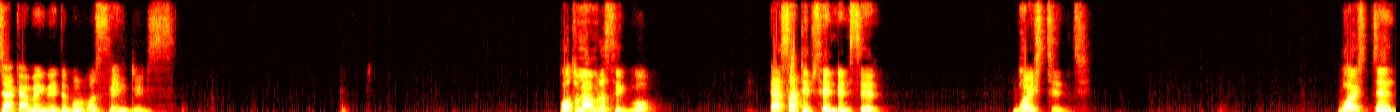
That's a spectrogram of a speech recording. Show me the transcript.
যাকে আমরা ইংরেজিতে বলব সেন্টেন্স প্রথমে আমরা শিখব অ্যাসাটিভ সেন্টেন্সের ভয়েস চেঞ্জ ভয়েস চেঞ্জ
